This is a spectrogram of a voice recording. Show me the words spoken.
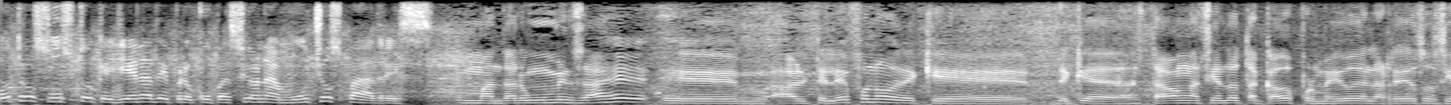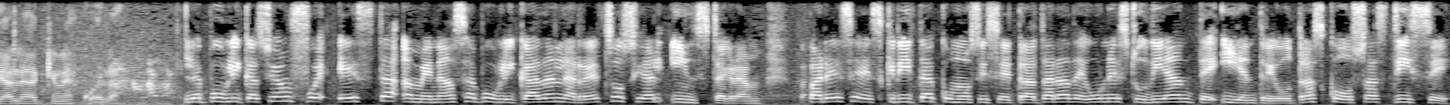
Otro susto que llena de preocupación a muchos padres. Mandaron un mensaje eh, al teléfono de que, de que estaban siendo atacados por medio de las redes sociales aquí en la escuela. La publicación fue esta amenaza publicada en la red social Instagram. Parece escrita como si se tratara de un estudiante y entre otras cosas dice,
